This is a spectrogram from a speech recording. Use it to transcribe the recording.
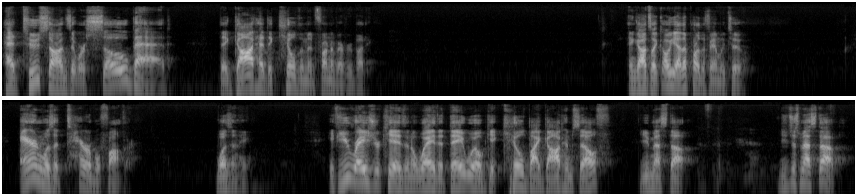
had two sons that were so bad that God had to kill them in front of everybody. And God's like, oh, yeah, they're part of the family too. Aaron was a terrible father, wasn't he? If you raise your kids in a way that they will get killed by God Himself, you messed up. You just messed up.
